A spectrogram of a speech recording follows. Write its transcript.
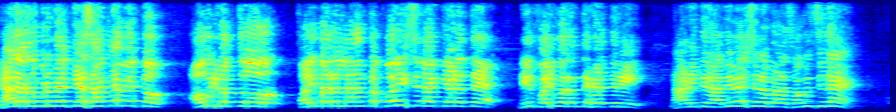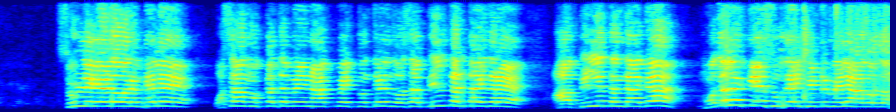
ಯಾರೊಬ್ಬರ ಮೇಲೆ ಕೇಸ್ ಹಾಕ್ಲೇಬೇಕು? ಅವ್ರು ಇವತ್ತು ಫೈಬರ್ ಅಲ್ಲ ಅಂತ ಪೊಲೀಸ್ ಇಲಾಖೆ ಹೇಳುತ್ತೆ. ನೀವು ಫೈಬರ್ ಅಂತ ಹೇಳ್ತೀರಿ. ನಾಡಿದ್ದಿನ ಅಧಿವೇಶನ ಬಹಳ ಸೊಗಸಿದೆ. ಸುಳ್ಳು ಹೇಳುವವರ ಮೇಲೆ ಹೊಸ ಮೊಕದ್ದಮೆಯನ್ನು ಹಾಕ್ಬೇಕು ಅಂತ ಹೇಳಿ ಹೊಸ ಬಿಲ್ ತರ್ತಾ ಇದ್ದಾರೆ. ಆ ಬಿಲ್ ತಂದಾಗ ಮೊದಲ ಕೇಸ್ ಉದಯ್ ಶೆಟ್ಟರ್ ಮೇಲೆ ಆಗೋದು.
